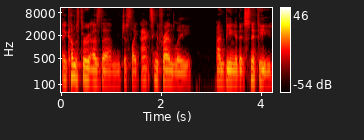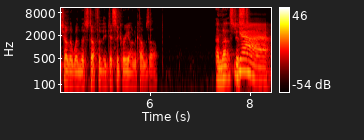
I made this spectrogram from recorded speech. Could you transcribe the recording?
it comes through as them just like acting friendly and being a bit snippy at each other when the stuff that they disagree on comes up. And that's just yeah,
